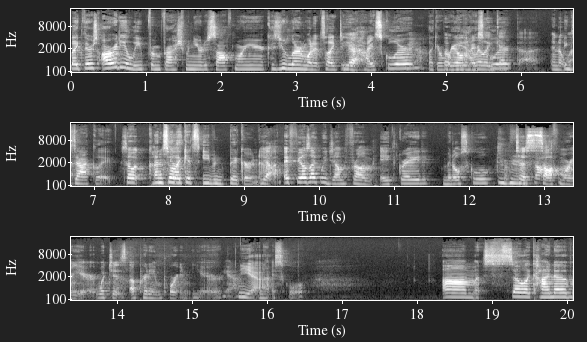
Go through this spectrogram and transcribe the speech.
like, there's already a leap from freshman year to sophomore year because you learn what it's like to be a high schooler, Yeah. like a But real we didn't high really schooler. get that in a way. Exactly. So it kind And of so feels- like it's even bigger now. yeah, it feels like we jumped from eighth grade, middle school, Mm-hmm. to sophomore year, which is a pretty important year Yeah. in Yeah. high school. Um, so like kind of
